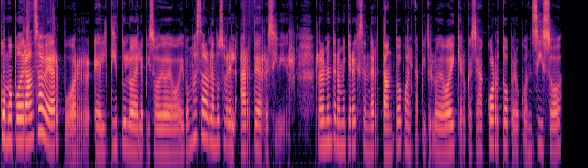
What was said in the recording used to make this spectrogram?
Como podrán saber por el título del episodio de hoy, vamos a estar hablando sobre el arte de recibir. Realmente no me quiero extender tanto con el capítulo de hoy, quiero que sea corto pero conciso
